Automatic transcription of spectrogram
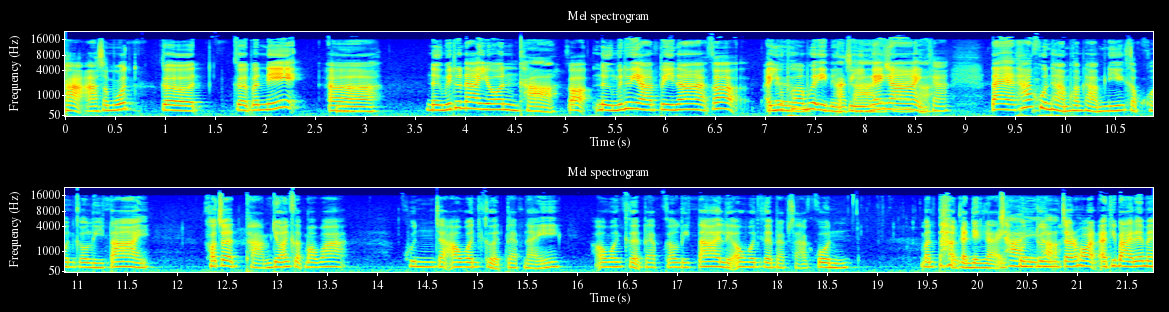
ค่ะอะสมมุติเกิดเกิดวันนี้เอ่อหนึ่งมิถุนายนค่ะ ก็หนึ่งมิถุนายนปีหน้าก็อายุหนึ่งเพิ่มขึ้นอีกหนึ่งอะปีใช่ง่ายใช่ค่ะๆค่ะ แต่ถ้าคุณถามคำถามนี้กับคนเกาหลีใต้ เขาจะถามย้อนกลับมาว่า คุณจะเอาวันเกิดแบบไหน เอาวันเกิดแบบเกาหลีใต้หรือเอาวันเกิดแบบสากล มันต่างกันยังไงใช่คุณคุณค่ะจารพรอธิบายได้ไหม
